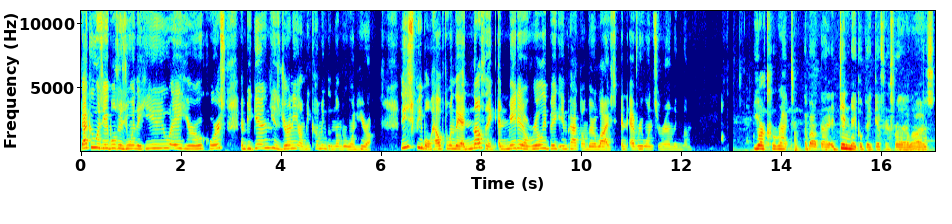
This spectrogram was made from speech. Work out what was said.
Deku was able to join the UA Hero course and begin his journey on becoming the number one hero. These people helped when they had nothing and made it a really big impact on their lives and everyone surrounding them. You're correct about that. It did make a big difference for their lives.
